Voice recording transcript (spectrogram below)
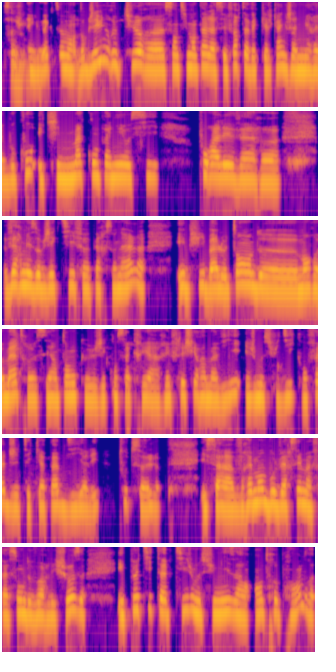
Ça joue. Exactement. Donc j'ai eu une rupture euh, sentimentale assez forte avec quelqu'un que j'admirais beaucoup et qui m'accompagnait aussi pour aller vers euh, vers mes objectifs euh, personnels. Et puis bah le temps de m'en remettre, c'est un temps que j'ai consacré à réfléchir à ma vie et je me suis dit qu'en fait j'étais capable d'y aller toute seule. Et ça a vraiment bouleversé ma façon de voir les choses. Et petit à petit, je me suis mise à entreprendre.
